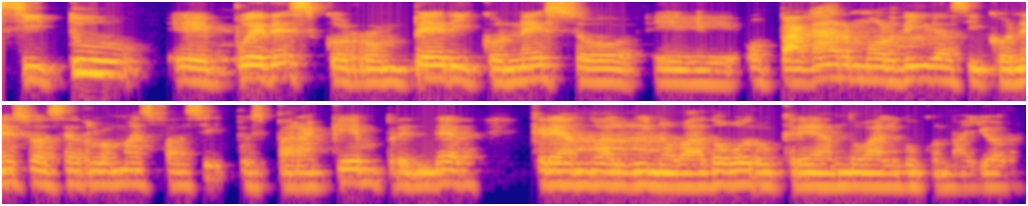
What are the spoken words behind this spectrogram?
si tú eh, puedes corromper y con eso, eh, o pagar mordidas y con eso hacerlo más fácil, pues ¿para qué emprender creando algo innovador o creando algo con mayor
